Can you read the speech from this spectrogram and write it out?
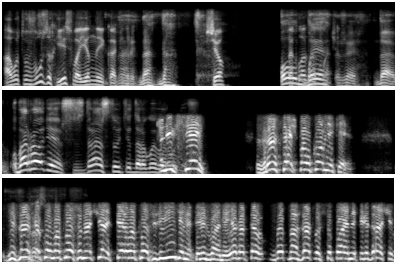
А вот в вузах есть военные кафедры. Да, да. да. Все. ОБЖ. Да. Воронеж, здравствуйте, дорогой Воронеж. Алексей, здравствуйте, полковники. Не знаю, с какого вопроса начать. Первый вопрос извинительный перед вами. Я как-то год назад, выступая на передаче,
